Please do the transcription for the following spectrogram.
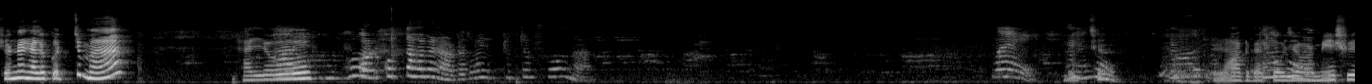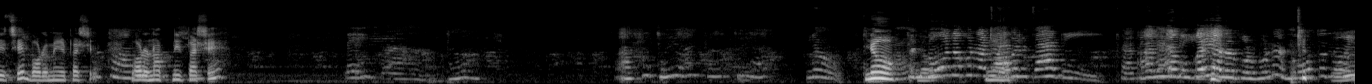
শোনা হ্যালো করছ মা? হ্যালো? করতে হবে না ওটা তুমি চুপচাপ শোও না। দেখছ? রাগ দেখো ওই যে আমার মেয়ে শুয়েছে বড় মেয়ের পাশে বড় নাতনির পাশে। নো নো যখন আছে আবার আমি তো মুখেই আদর করব না নো তো নয়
